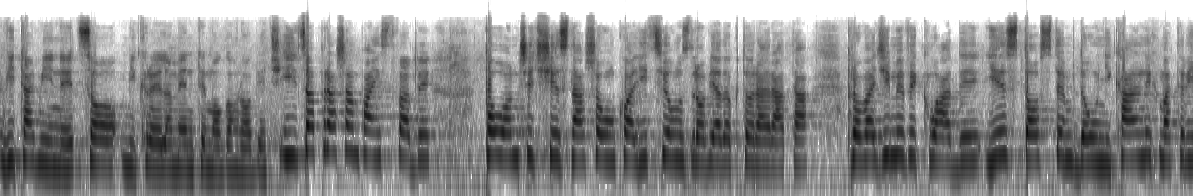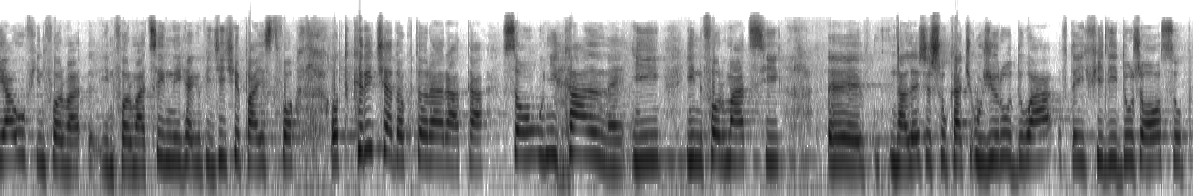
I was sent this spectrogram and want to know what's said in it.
witaminy, co mikroelementy mogą robić. I zapraszam Państwa, by połączyć się z naszą koalicją zdrowia doktora Rata. Prowadzimy wykłady, jest dostęp do unikalnych materiałów informa informacyjnych. Jak widzicie Państwo, odkrycia doktora Rata są unikalne i informacji należy szukać u źródła. W tej chwili dużo osób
